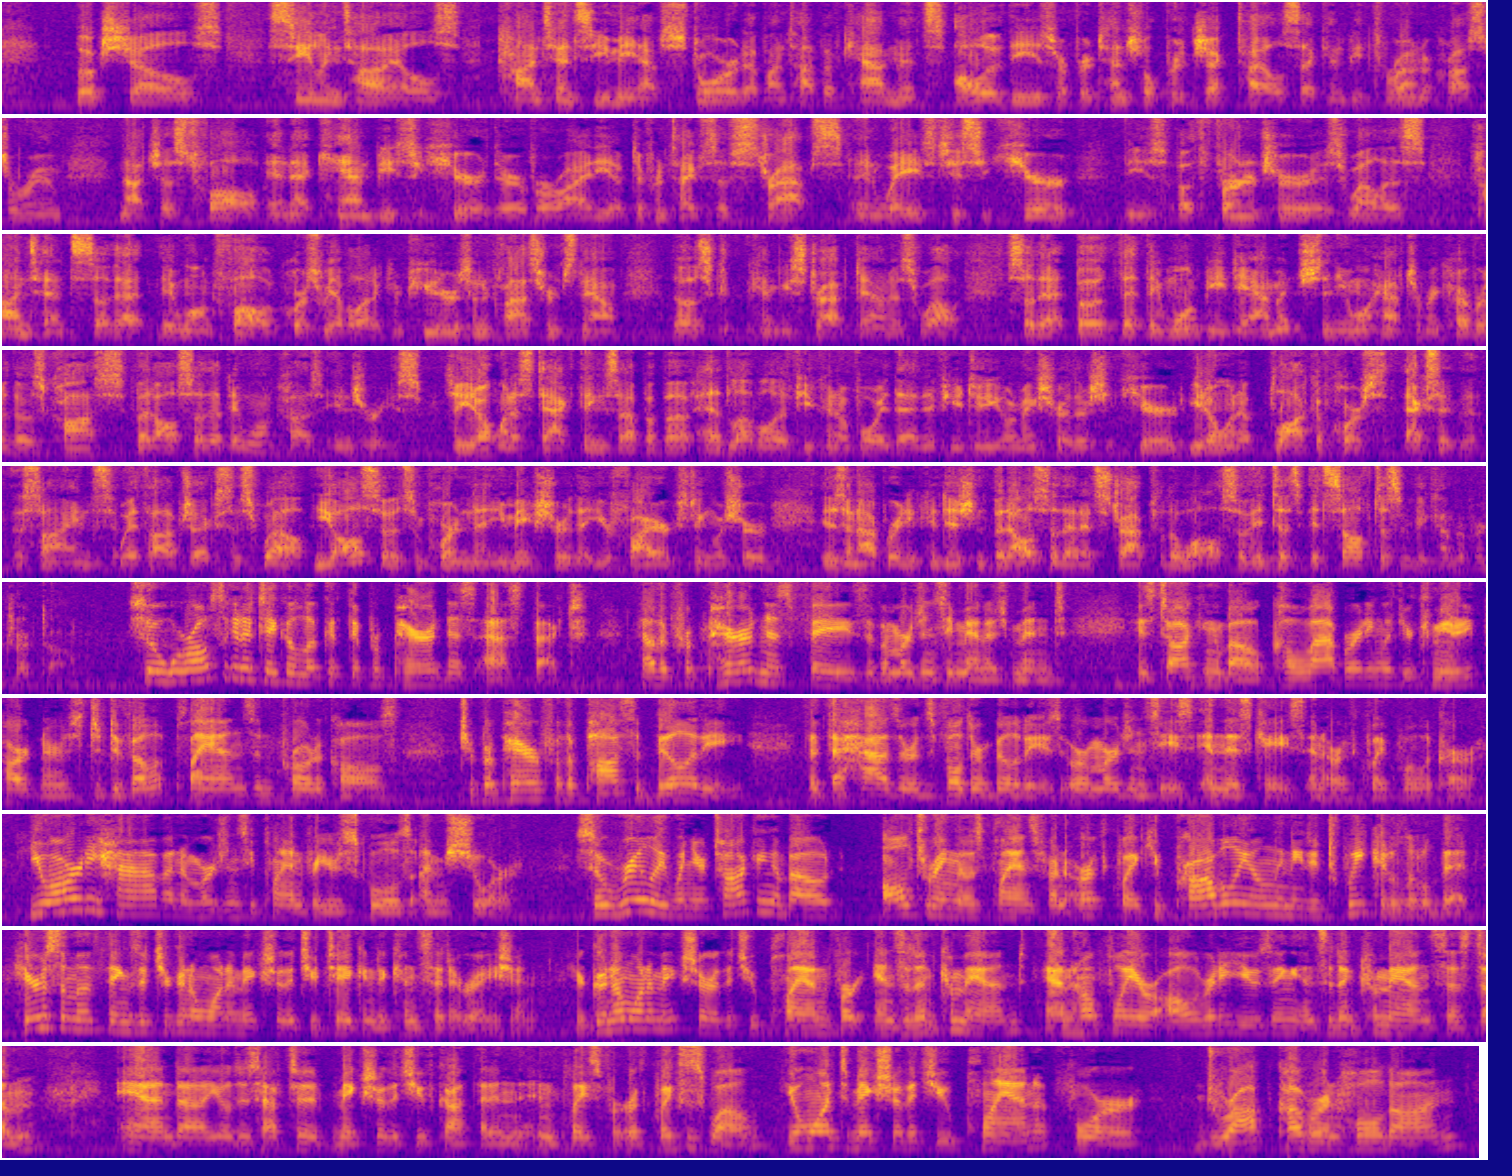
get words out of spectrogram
bookshelves, ceiling tiles, contents you may have stored up on top of cabinets. All of these are potential projectiles that can be thrown across the room, not just fall, and that can be secured. There are a variety of different types of straps and ways to secure these both furniture as well as contents so that it won't fall. Of course, we have a lot of computers in the classrooms now. Those can be strapped down as well so that both that they won't be damaged and you won't have to recover those costs, but also that they won't cause injuries. So you don't want to stack things up above head level if you can avoid that. And if you do, you want to make sure they're secured. You don't want to block, of course, exit signs with objects as well. You also, it's important that you make sure that your fire extinguisher is in operating condition, but also that it's strapped to the wall so it does itself doesn't become a projectile. So we're also going to take a look at the preparedness aspect. Now, the preparedness phase of emergency management is talking about collaborating with your community partners to develop plans and protocols to prepare for the possibility that the hazards, vulnerabilities, or emergencies, in this case, an earthquake, will occur. You already have an emergency plan for your schools, I'm sure. So, really, when you're talking about altering those plans for an earthquake, you probably only need to tweak it a little bit. Here are some of the things that you're going to want to make sure that you take into consideration. You're going to want to make sure that you plan for incident command, and hopefully you're already using incident command system. And uh, you'll just have to make sure that you've got that in, in place for earthquakes as well. You'll want to make sure that you plan for drop, cover, and hold on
